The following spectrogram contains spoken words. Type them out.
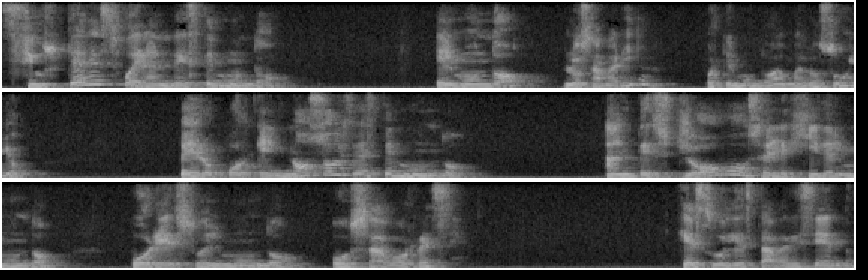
Si ustedes fueran de este mundo, el mundo los amaría, porque el mundo ama lo suyo. Pero porque no sois de este mundo, antes yo os elegí del mundo, por eso el mundo os aborrece. Jesús le estaba diciendo,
